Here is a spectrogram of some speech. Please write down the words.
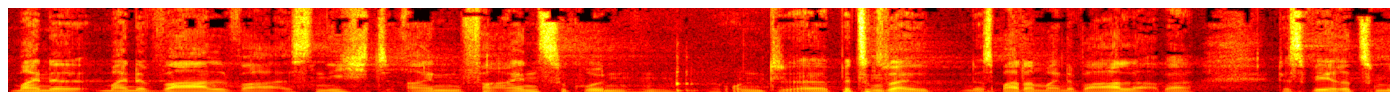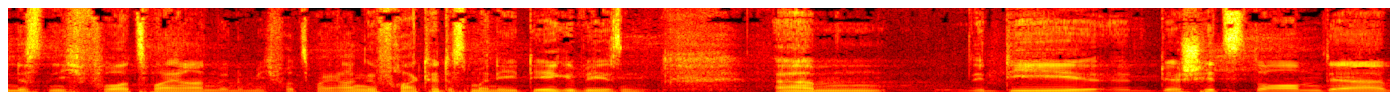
meine, meine Wahl war es nicht, einen Verein zu gründen. Und äh, beziehungsweise das war dann meine Wahl, aber das wäre zumindest nicht vor zwei Jahren, wenn du mich vor zwei Jahren gefragt hättest, meine Idee gewesen. Ähm, die, der Shitstorm, der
